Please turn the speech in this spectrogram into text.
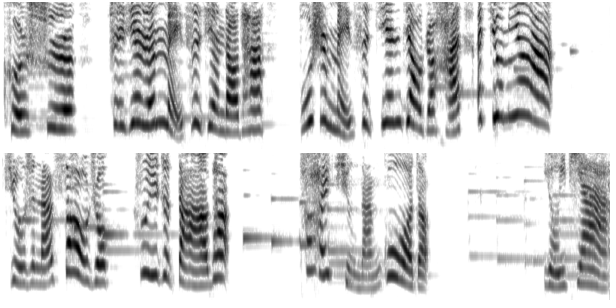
可是这些人每次见到他，不是每次尖叫着喊“哎，救命啊”，就是拿扫帚追着打他，他还挺难过的。有一天啊，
